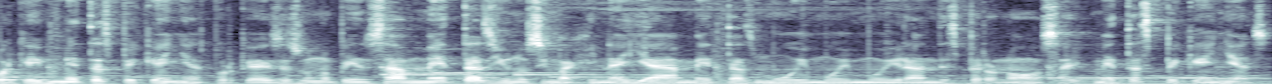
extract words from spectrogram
porque hay metas pequeñas, porque a veces uno piensa metas y uno se imagina ya metas muy, muy, muy grandes, pero no, o sea, hay metas pequeñas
